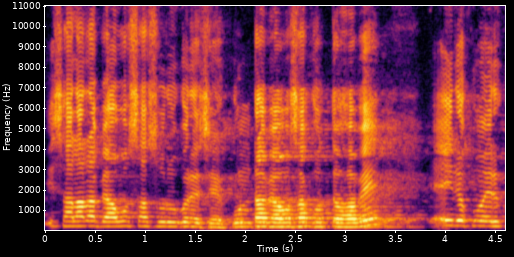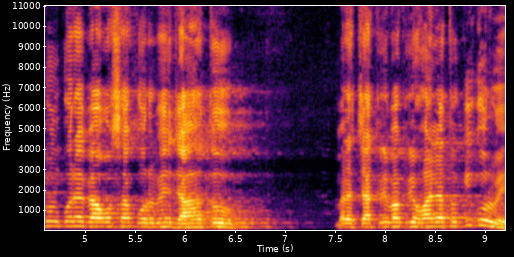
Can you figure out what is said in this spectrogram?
এই সালারা ব্যবসা শুরু করেছে কোনটা ব্যবসা করতে হবে? এইরকম এরকম করে ব্যবসা করবে যাহাতু মানে চাকরি বাকরি হয় না তো কি করবে?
